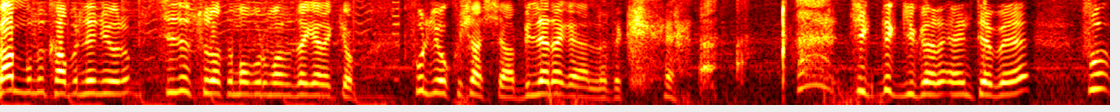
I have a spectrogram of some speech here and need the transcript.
Ben bunu kabulleniyorum. Sizin suratıma vurmanıza gerek yok. Full yokuş aşağı bilerek ayarladık. Çıktık yukarı en tepeye. Fu-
